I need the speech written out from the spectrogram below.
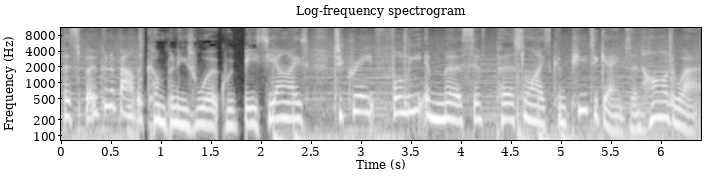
has spoken about the company's work with BCIs to create fully immersive personalised computer games and hardware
